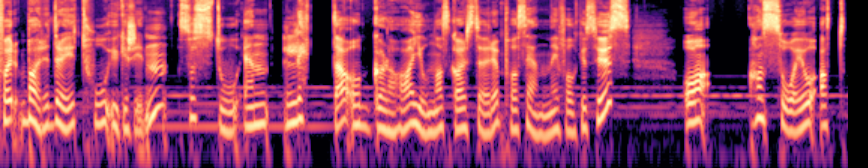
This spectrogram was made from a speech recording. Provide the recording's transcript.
For bare drøye to uker siden så sto en letta og glad Jonas Gahr Støre på scenen i Folkets hus. Og han så jo at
